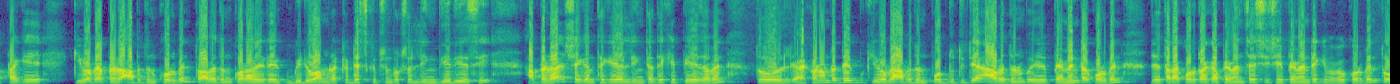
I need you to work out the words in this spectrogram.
আপনাকে কীভাবে আপনারা আবেদন করবেন? তো আবেদন করার এটা ভিডিও আমরা একটা ডেসক্রিপশন বক্সে লিঙ্ক দিয়ে দিয়েছি। আপনারা সেখান থেকে লিঙ্কটা দেখে পেয়ে যাবেন। তো এখন আমরা দেখব কীভাবে আবেদন পদ্ধতিতে আবেদন পেমেন্টটা করবেন, যে তারা কত টাকা পেমেন্ট চাইছে, সেই পেমেন্টটা কীভাবে করবেন। তো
